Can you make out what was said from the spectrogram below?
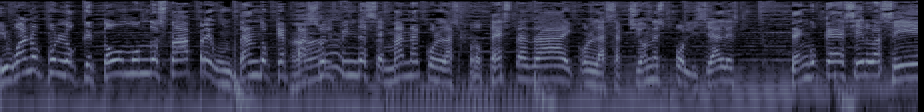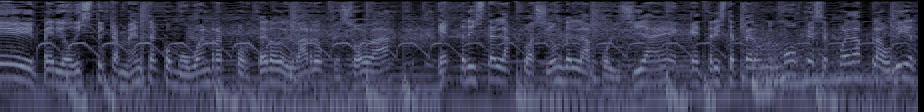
Y bueno, por lo que todo el mundo estaba preguntando, ¿qué pasó el fin de semana con las protestas ah, y con las acciones policiales? Tengo que decirlo así periodísticamente, como buen reportero del barrio que soy, va. Qué triste la actuación de la policía, eh. Qué triste, pero ni modo que se pueda aplaudir,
